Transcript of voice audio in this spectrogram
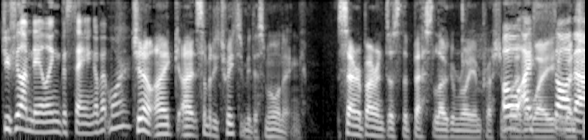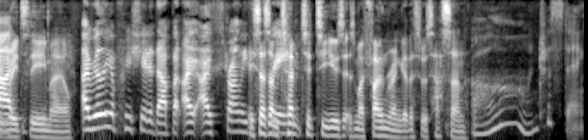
Do you feel I'm nailing the saying of it more? Do you know? I uh, somebody tweeted me this morning. Sarah Barron does the best Logan Roy impression, Oh, by the I way, when that. she reads the email. I really appreciated that, but I, I strongly He says, I'm tempted to use it as my phone ringer. This was Hassan. Oh, interesting.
